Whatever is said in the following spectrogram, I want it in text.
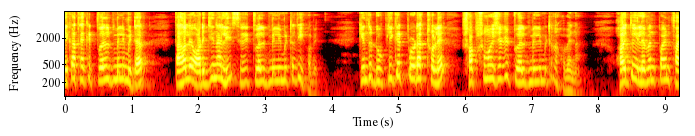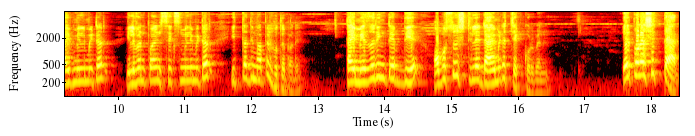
লেখা থাকে টুয়েলভ মিলিমিটার তাহলে অরিজিনালি সেটি টুয়েলভ মিলিমিটারই হবে। কিন্তু ডুপ্লিকেট প্রোডাক্ট হলে সবসময় সেটি টুয়েলভ মিলিমিটার হবে না। হয়তো eleven point five millimetre eleven point six millimetre ইত্যাদি মাপের হতে পারে। তাই মেজারিং টেপ দিয়ে অবশ্যই স্টিলের ডায়ামিটার চেক করবেন। এরপর আসে ট্যাগ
